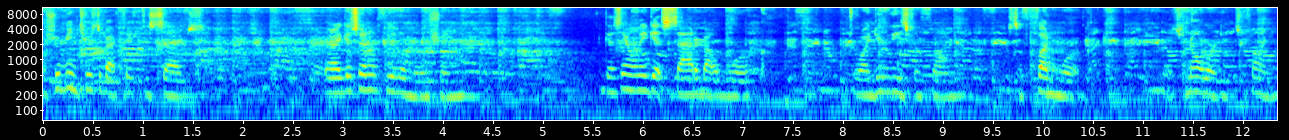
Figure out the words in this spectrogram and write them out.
I should be in tears about 50 subs, but I guess I don't feel emotion. I guess I only get sad about work. So I do these for fun. It's a fun work. It's not work, it's fun.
